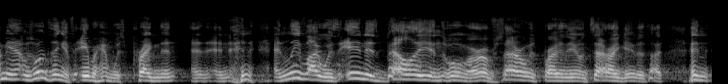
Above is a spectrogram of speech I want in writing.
I mean, it was one thing if Abraham was pregnant and, and, and, and, Levi was in his belly in the womb, or if Sarah was pregnant, you know, and Sarah gave the time, and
